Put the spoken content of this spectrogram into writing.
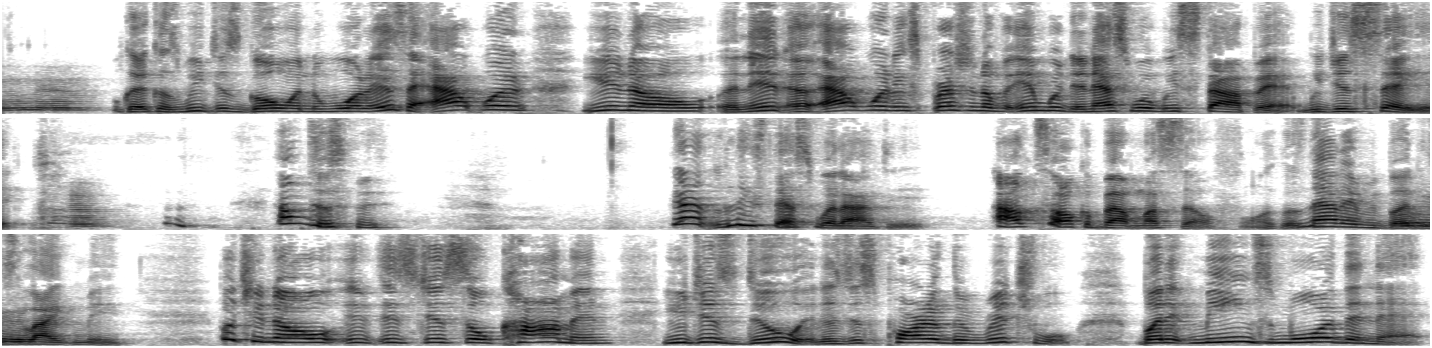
Okay, because we just go in the water. It's an outward, you know, an, in, an outward expression of an inward, and that's where we stop at. We just say it. I'm just that, at least that's what I did. I'll talk about myself because not everybody's mm-hmm. like me. But you know, it, it's just so common. You just do it. It's just part of the ritual. But it means more than that.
